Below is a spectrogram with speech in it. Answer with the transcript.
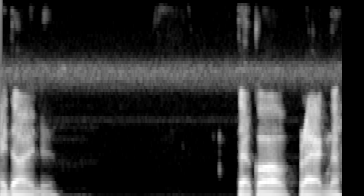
ให้ได้เลย แต่ก็แปลกนะ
